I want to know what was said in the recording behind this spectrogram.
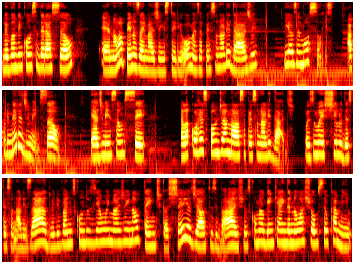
levando em consideração é, não apenas a imagem exterior, mas a personalidade e as emoções. A primeira dimensão é a dimensão C. Ela corresponde à nossa personalidade, pois um estilo despersonalizado ele vai nos conduzir a uma imagem inautêntica, cheia de altos e baixos, como alguém que ainda não achou o seu caminho,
